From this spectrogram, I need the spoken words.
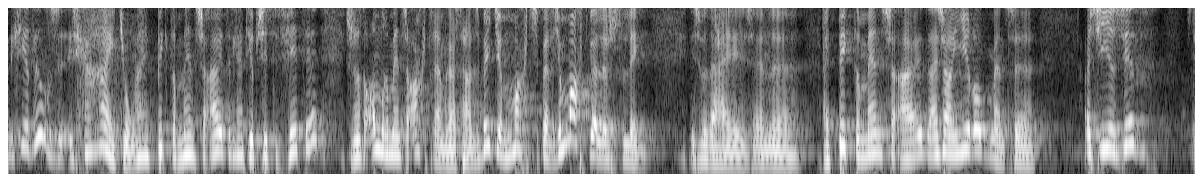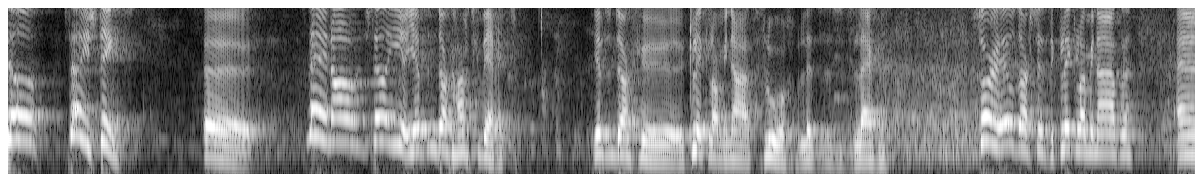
Geert Wilders is gehaaid, jongen. Hij pikt er mensen uit en gaat hij op zitten vitten... zodat andere mensen achter hem gaan staan. Het is een beetje een machtsspelletje, een machtwellusteling is wat hij is. En uh, hij pikt er mensen uit. Hij zou hier ook mensen... Als je hier zit, stel, stel je stinkt. Uh, nee, nou, stel hier, je hebt een dag hard gewerkt. Je hebt een dag uh, kliklaminaat, vloer leggen. Toch een hele dag zitten kliklaminaten. En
